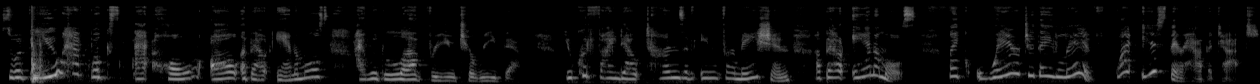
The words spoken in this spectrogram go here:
So if you have books at home all about animals, I would love for you to read them. You could find out tons of information about animals, like where do they live? What is their habitat?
